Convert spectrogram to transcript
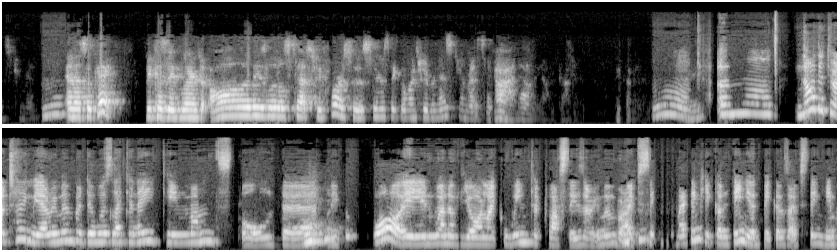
instrument. Mm-hmm. And that's okay because they've learned all of these little steps before. So as soon as they go into an instrument, it's like, ah, now, Mm. Um, now that you're telling me, I remember there was like an 18 months old uh, mm-hmm. little boy in one of your like winter classes. I remember mm-hmm. I've seen him. I think he continued because I've seen him.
